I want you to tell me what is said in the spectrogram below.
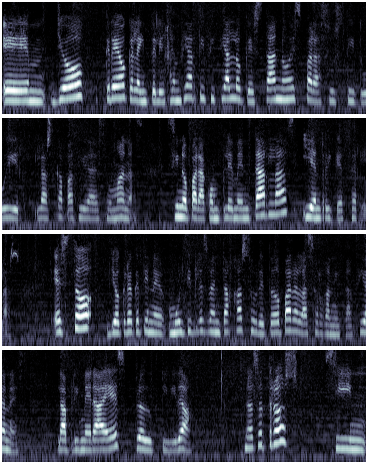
Em, yo creo que la inteligencia artificial lo que está no es para sustituir las capacidades humanas, sino para complementarlas y enriquecerlas. Esto yo creo que tiene múltiples ventajas, sobre todo para las organizaciones. La primera es productividad. Nosotros, si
